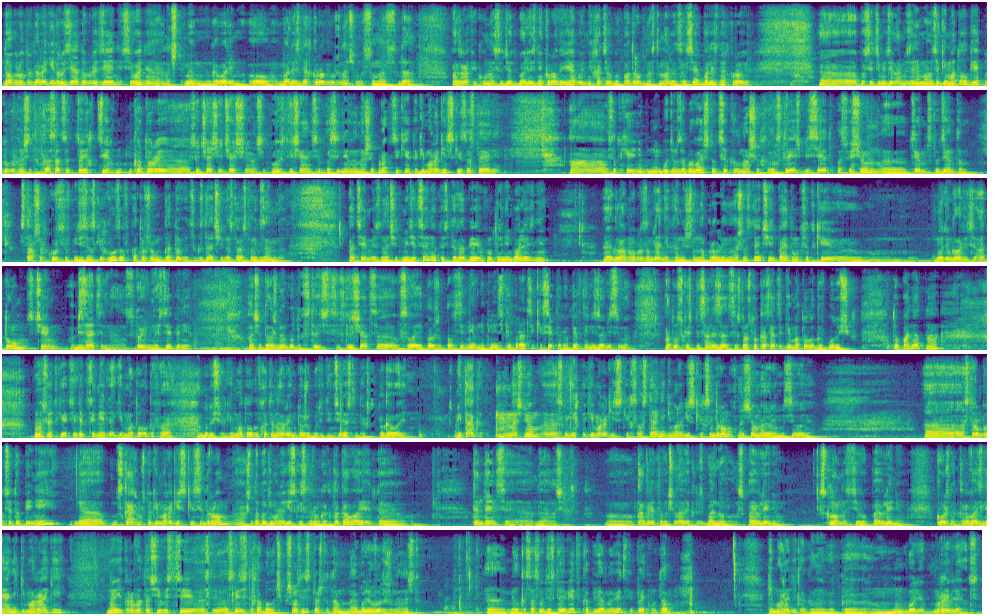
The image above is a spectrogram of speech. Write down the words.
Доброе утро, дорогие друзья, добрый день. Сегодня значит, мы говорим о болезнях крови. Уже началось у нас, да, по графику у нас идет болезни крови. Я бы не хотел бы подробно останавливаться на всех болезнях крови. Э, пусть этими делами занимаются гематологи. Я буду значит, касаться тех тем, которые э, все чаще и чаще значит, мы встречаемся в повседневной нашей практике. Это геморрагические состояния. А все-таки не будем забывать, что цикл наших встреч, бесед посвящен э, тем студентам старших курсов медицинских вузов, которые готовятся к сдаче государственного экзамена по теме значит, медицины, то есть терапия, внутренние болезни. Э, главным образом для них, конечно, направлены наши встречи, и поэтому все-таки э, будем говорить о том, с чем обязательно, в той или иной степени, значит, должны будут встречаться, встречаться в своей повседневной клинической практике все терапевты, независимо от узкой специализации. Что, что касается гематологов будущих, то понятно, но все-таки эти лекции не для гематологов, а будущих гематологов, хотя, наверное, им тоже будет интересно, так что поговорим. Итак, начнем э, с каких-то геморрагических состояний, геморрагических синдромов. Начнем, наверное, мы сегодня с тромбоцитопенией. Э, скажем, что геморрагический синдром, э, что такое геморрагический синдром как таковой, это тенденция да, значит, конкретного человека, то есть больного, с появлению, склонность его к появлению кожных кровоизлияний, геморрагий, ну и кровоточивости слизистых оболочек. Почему слизистых? Потому что там наиболее выраженная значит, мелкососудистая ветвь, капиллярная ветвь, и поэтому там геморрагии как, э, как ну, более проявляются.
